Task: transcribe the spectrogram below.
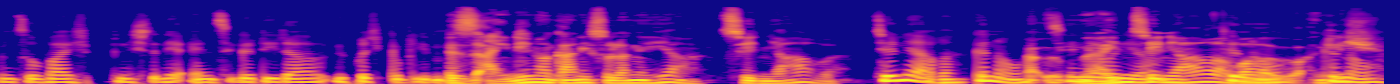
Und so war ich, bin ich dann die Einzige, die da übrig geblieben Das ist. ist eigentlich noch gar nicht so lange her. Zehn Jahre. Zehn Jahre, genau. Ja, Zehn Jahre, zehn Jahre, genau, aber eigentlich- Genau.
